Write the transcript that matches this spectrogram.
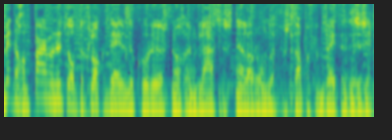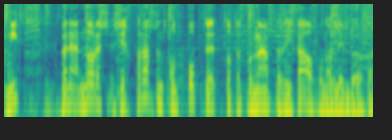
Met nog een paar minuten op de klok deden de coureurs nog een laatste snelle ronde. Verstappen verbeterde zich niet, waarna Norris zich verrassend ontpopte tot de voornaamste rivaal van de Limburger.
